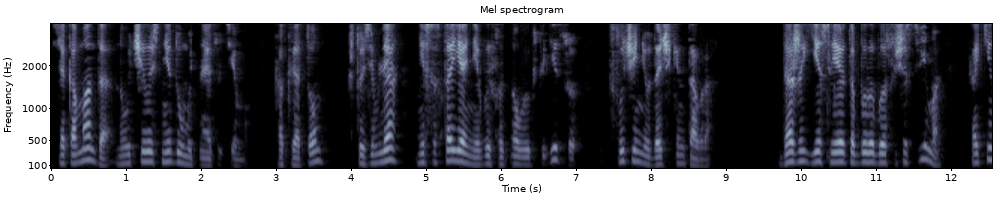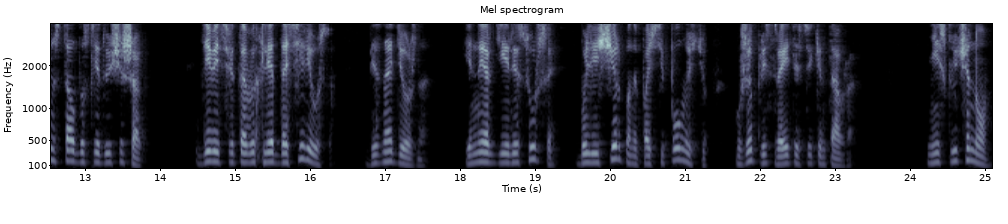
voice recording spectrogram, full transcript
вся команда научилась не думать на эту тему, как и о том, что Земля не в состоянии выслать новую экспедицию в случае неудачи Кентавра. Даже если это было бы осуществимо, каким стал бы следующий шаг? Девять световых лет до Сириуса? Безнадежно. Энергии и ресурсы были исчерпаны почти полностью уже при строительстве Кентавра. Не исключено,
